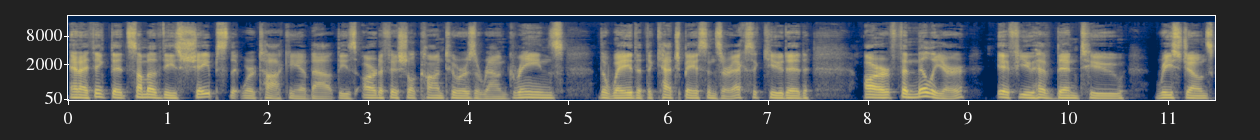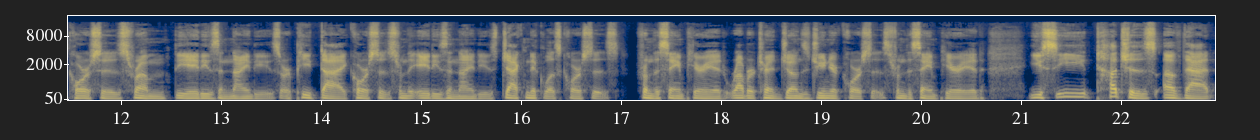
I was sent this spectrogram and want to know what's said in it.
And I think that some of these shapes that we're talking about, these artificial contours around greens, the way that the catch basins are executed are familiar if you have been to Rees Jones courses from the 80s and 90s, or Pete Dye courses from the 80s and 90s, Jack Nicklaus courses from the same period, Robert Trent Jones Jr. courses from the same period. You see touches of that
